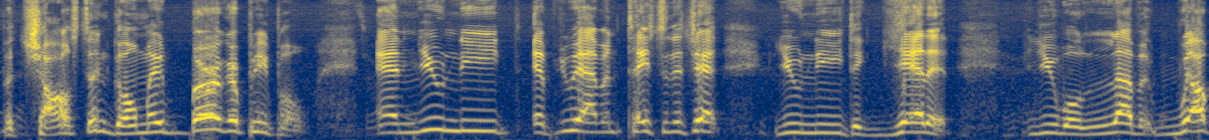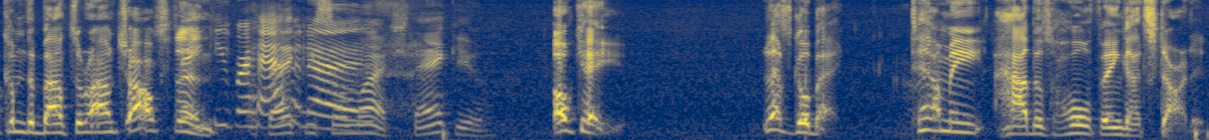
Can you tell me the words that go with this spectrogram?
the Charleston Gourmet Burger people. And you need, if you haven't tasted it yet, you need to get it. You will love it. Welcome to Bounce Around Charleston. Thank you for having Thank you so much. Thank you. Okay, let's go back. Tell me how this whole thing got started.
